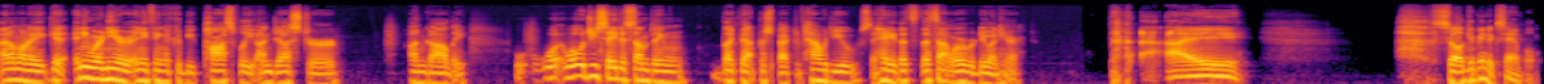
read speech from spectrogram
I don't want to get anywhere near anything that could be possibly unjust or ungodly what, what would you say to something like that perspective? How would you say, "Hey, that's that's not what we're doing here"? I so I'll give you an example.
